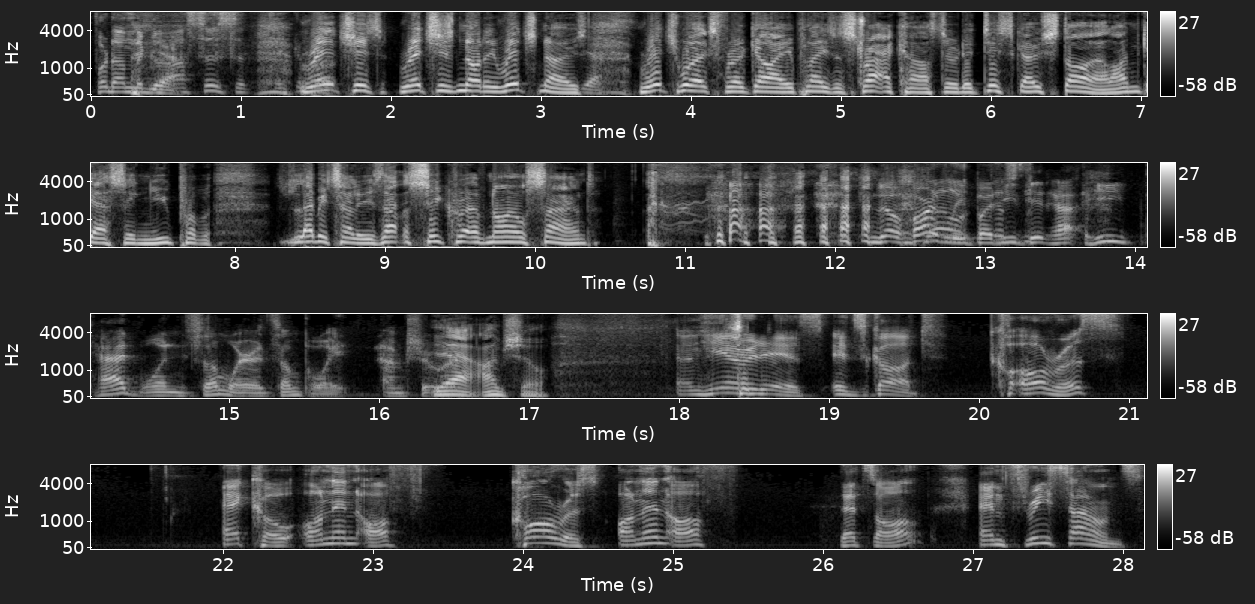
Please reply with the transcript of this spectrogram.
Put on the glasses. and take a. Rich is Rich is nodding. Rich knows. Rich works for a guy who plays a Stratocaster in a disco style. I'm guessing you probably. Let me tell you, is that the secret of Nile's sound? no, hardly. Well, but he did. Ha- he had one somewhere at some point. I'm sure. Yeah, I'm sure. And here it is. It's got chorus, echo on and off, chorus on and off. That's all. And three sounds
